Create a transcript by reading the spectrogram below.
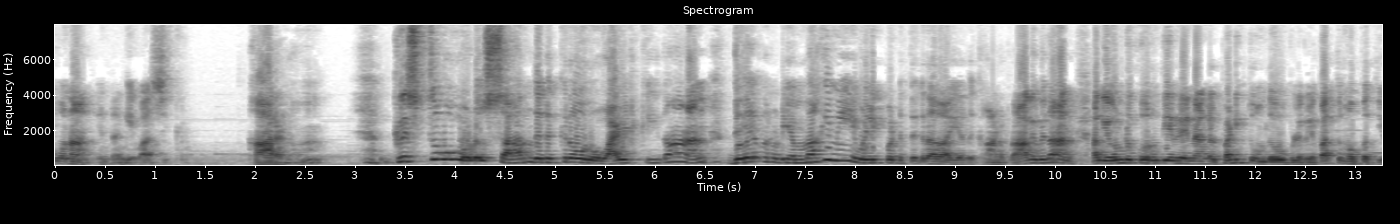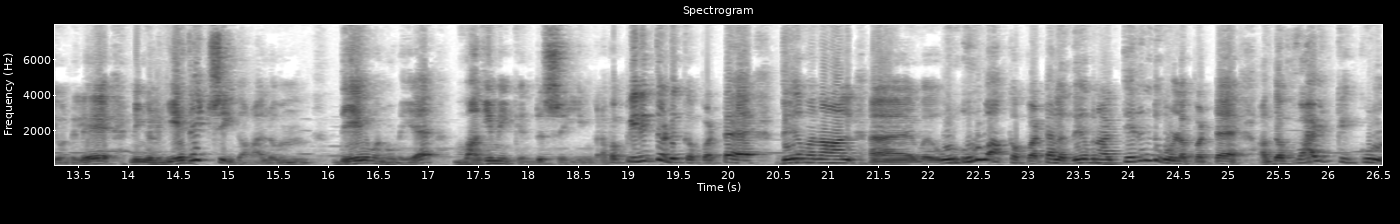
போனான் என்று அங்கே வாசிக்கிறோம். காரணம் கிறிஸ்துவோடு சார்ந்திருக்கிற ஒரு வாழ்க்கை தான் தேவனுடைய மகிமையை வெளிப்படுத்துகிறதா அது காணப்படும். ஆகவேதான் அங்கே ஒன்று குருந்தியர்களை நாங்கள் படித்தோம் தேவ பிள்ளைகளை பத்து முப்பத்தி ஒன்றிலே நீங்கள் எதை செய்தாலும் தேவனுடைய மகிமைக்கென்று செய்யுங்கள். அப்ப பிரித்தெடுக்கப்பட்ட தேவனால் உருவாக்கப்பட்ட அல்லது தேவனால் தெரிந்து கொள்ளப்பட்ட அந்த வாழ்க்கைக்குள்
